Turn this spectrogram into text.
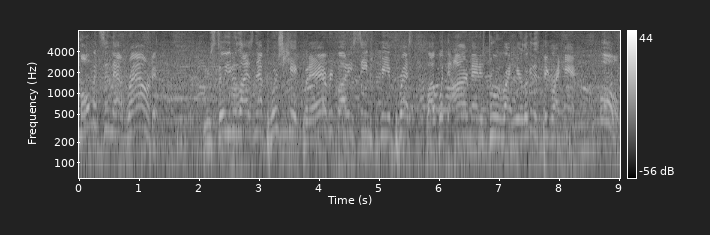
moments in that round. He was still utilizing that push kick, but everybody seems to be impressed by what the Iron Man is doing right here. Look at this big right hand. Boom!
